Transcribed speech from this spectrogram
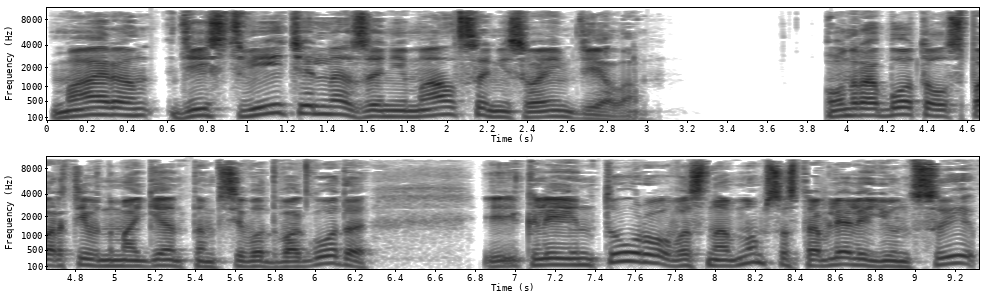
Майрон действительно занимался не своим делом. Он работал спортивным агентом всего два года, и клиентуру в основном составляли юнцы,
